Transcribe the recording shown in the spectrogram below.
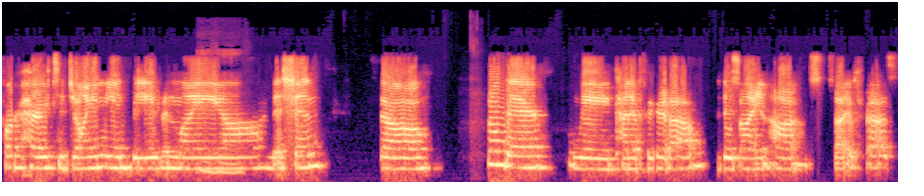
for her to join me and believe in my uh, mission. So from there, we kind of figured out design art style for us.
